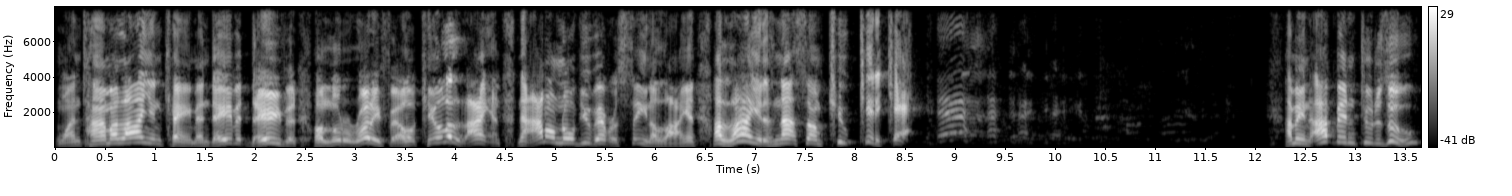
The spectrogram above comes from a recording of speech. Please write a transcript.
One time a lion came, and David, David, a little ruddy fellow, killed a lion. Now, I don't know if you've ever seen a lion. A lion is not some cute kitty cat. I mean, I've been to the zoo,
